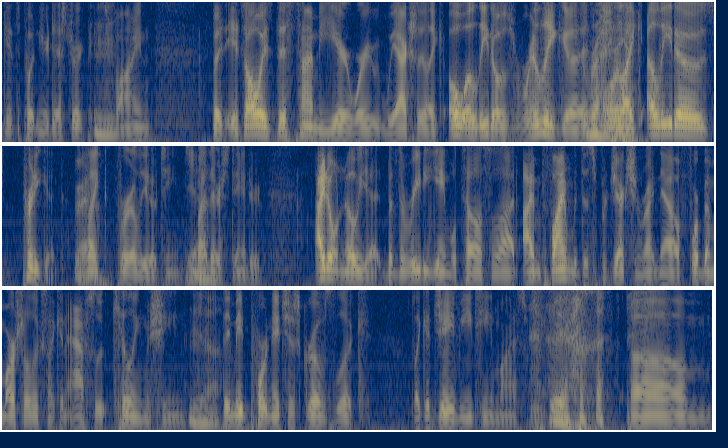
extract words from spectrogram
gets put in your district. It's Mhm. fine, but it's always this time of year where we actually like, oh, Aledo's really good, Right. or like Aledo's pretty good, Right. like for Aledo teams Yeah. by their standard. I don't know yet, but the Reedy game will tell us a lot. I'm fine with this projection right now. Fort Bend Marshall looks like an absolute killing machine. Yeah. They made Port Neches Groves look like a JV team last week. Yeah. Um,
